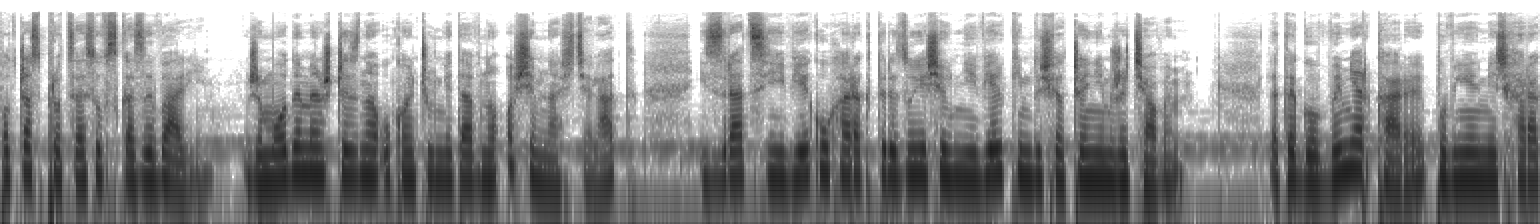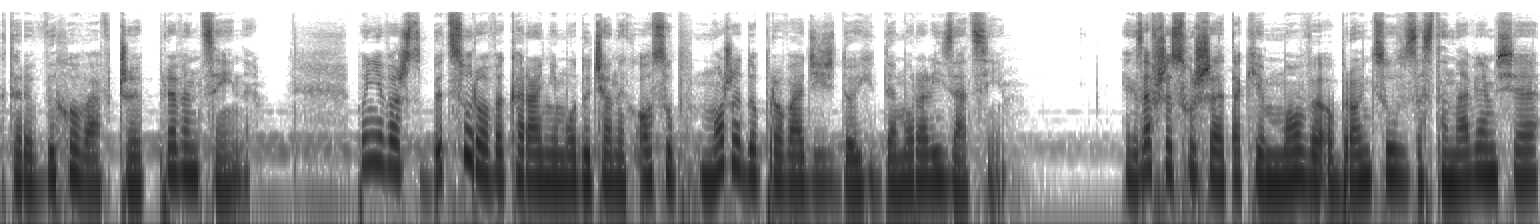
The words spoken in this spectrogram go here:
podczas procesu wskazywali, że młody mężczyzna ukończył niedawno 18 lat i z racji wieku charakteryzuje się niewielkim doświadczeniem życiowym. Dlatego wymiar kary powinien mieć charakter wychowawczy, prewencyjny, ponieważ zbyt surowe karanie młodocianych osób może doprowadzić do ich demoralizacji. Jak zawsze słyszę takie mowy obrońców, zastanawiam się,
